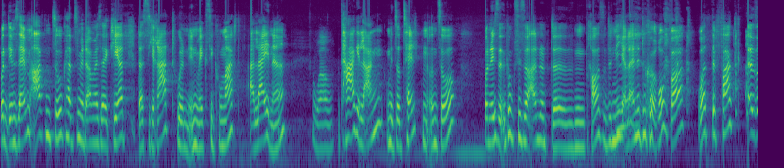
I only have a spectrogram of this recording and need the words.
Und im selben Atemzug hat sie mir damals erklärt, dass sie Radtouren in Mexiko macht, alleine. Wow. Tagelang mit so Zelten und so und ich gucke sie so an und äh, draußen du nicht alleine durch Europa. What the fuck? Also,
